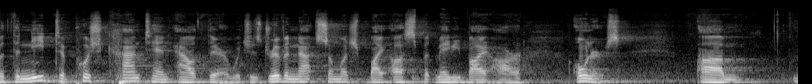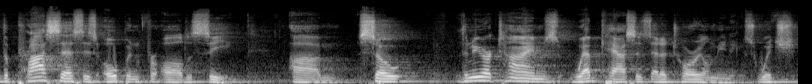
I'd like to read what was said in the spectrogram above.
but the need to push content out there, which is driven not so much by us, but maybe by our owners. Um, the process is open for all to see. Um, so the New York Times webcasts its editorial meetings, which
